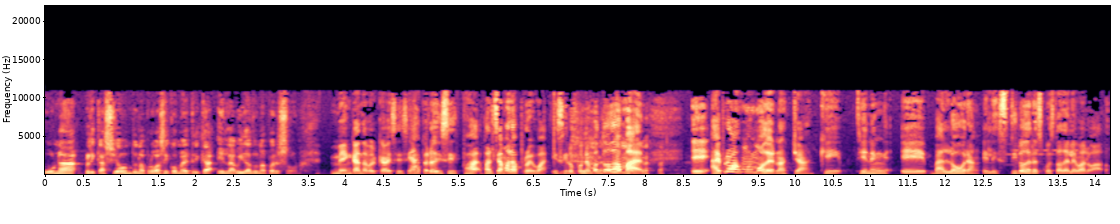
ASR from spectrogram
una aplicación de una prueba psicométrica en la vida de una persona. Me encanta porque a veces dicen, ah, pero ¿y si falseamos la prueba? ¿Y si lo ponemos todo mal? Eh, hay pruebas muy modernas ya que tienen, eh, valoran el estilo de respuesta del evaluado.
